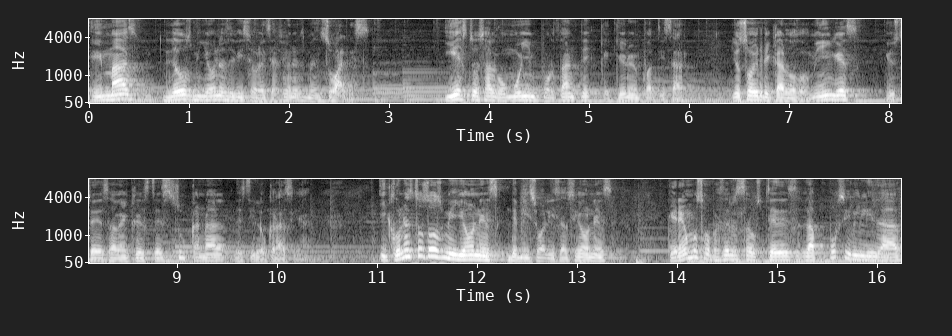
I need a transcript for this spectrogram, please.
y más de 2 millones de visualizaciones mensuales. Y esto es algo muy importante que quiero enfatizar. Yo soy Ricardo Domínguez y ustedes saben que este es su canal de Estilocracia. Y con estos 2 millones de visualizaciones, queremos ofrecerles a ustedes la posibilidad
